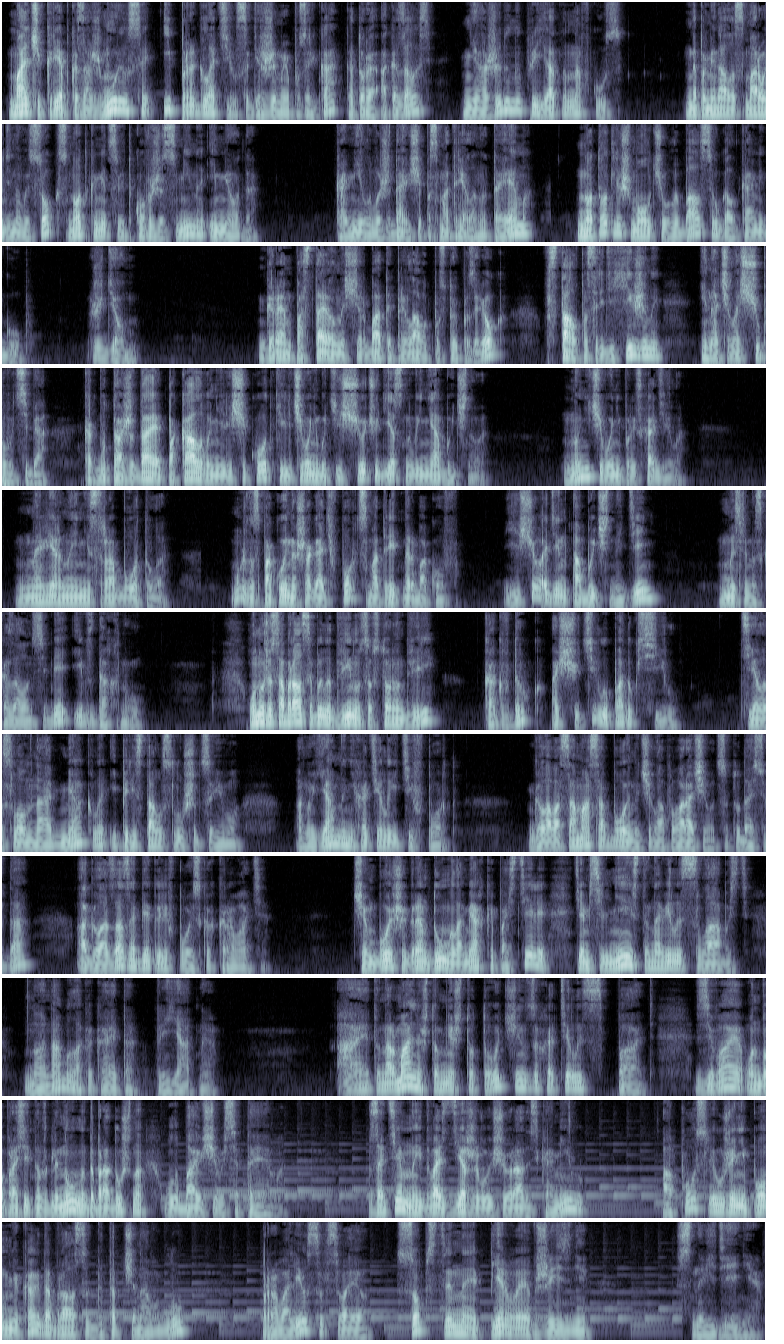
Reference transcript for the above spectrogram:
Мальчик крепко зажмурился и проглотил содержимое пузырька, которое оказалось неожиданно приятным на вкус. Напоминало смородиновый сок с нотками цветков жасмина и меда. Камила выжидающе посмотрела на ТМа, но тот лишь молча улыбался уголками губ. «Ждем». Грэм поставил на щербатый прилавок пустой пузырек, встал посреди хижины и начал ощупывать себя – как будто ожидая покалывания или щекотки или чего-нибудь еще чудесного и необычного. Но ничего не происходило. Наверное, не сработало. Можно спокойно шагать в порт, смотреть на рыбаков. Еще один обычный день, мысленно сказал он себе и вздохнул. Он уже собрался было двинуться в сторону двери, как вдруг ощутил упадок сил. Тело словно обмякло и перестало слушаться его. Оно явно не хотело идти в порт. Голова сама собой начала поворачиваться туда-сюда, а глаза забегали в поисках кровати. Чем больше Грэм думал о мягкой постели, тем сильнее становилась слабость, но она была какая-то приятная. А это нормально, что мне что-то очень захотелось спать. Зевая, он вопросительно взглянул на добродушно улыбающегося Теэма. Затем на едва сдерживающую радость Камилу, а после, уже не помня, как добрался до топчана в углу, провалился в свое собственное первое в жизни сновидение.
